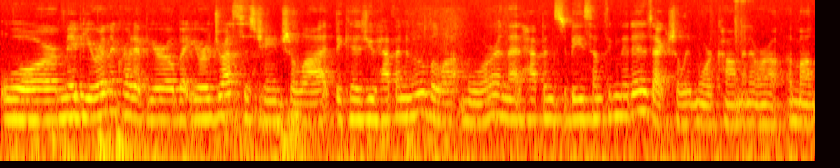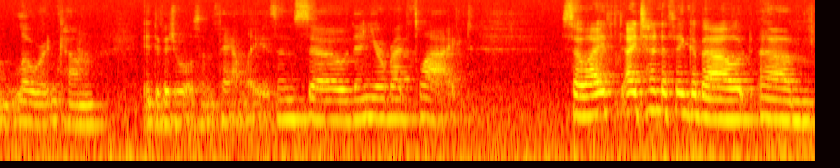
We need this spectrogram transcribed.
Or maybe you're in the credit bureau, but your address has changed a lot because you happen to move a lot more, and that happens to be something that is actually more common among lower income individuals and families. And so then you're red flagged. So I, I tend to think about um,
